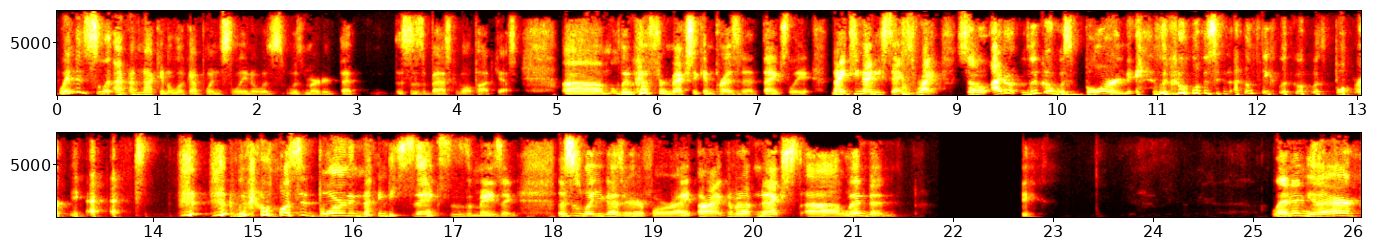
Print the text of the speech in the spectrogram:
when did Selena? I'm, I'm not going to look up when Selena was was murdered. That this is a basketball podcast. Um, Luka for Mexican president. Thanks, Lee. 1996, right? So I don't. Luka was born. Luka wasn't. I don't think Luka was born yet. Luka wasn't born in 96. This is amazing. This is what you guys are here for, right? All right, coming up next, uh, Lyndon. Lyndon, you there?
